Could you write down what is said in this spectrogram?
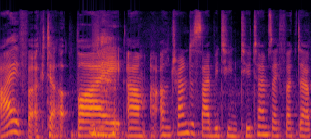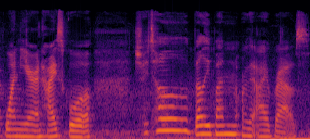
I fucked up by um I- I'm trying to decide between two times I fucked up one year in high school. Should I tell belly button or the eyebrows?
